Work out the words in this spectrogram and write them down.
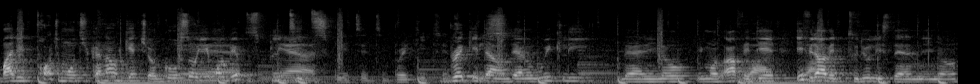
By the third month you can now get your goal. So you must be able to split yeah, it Split it. Break it. break it down then weekly then you know you must have a Wow. day if you don't have a to-do list then you know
